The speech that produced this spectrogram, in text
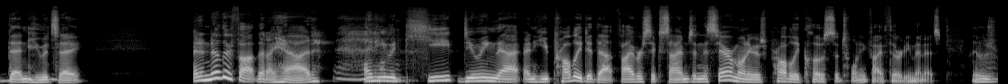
then he would say, and another thought that I had, and he would keep doing that, and he probably did that five or six times, and the ceremony was probably close to 25, 30 minutes. It was,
